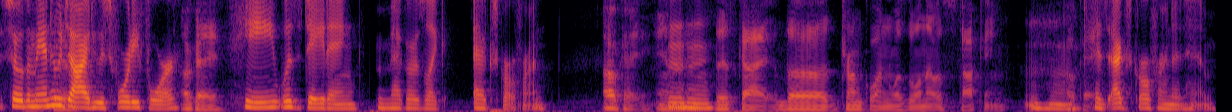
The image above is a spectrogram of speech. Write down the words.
so the man who died, who's 44, Okay. he was dating Mego's like ex girlfriend. Okay. And Mm-hmm. this guy, the drunk one, was the one that was stalking. Mm-hmm. Okay. His ex girlfriend and him.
